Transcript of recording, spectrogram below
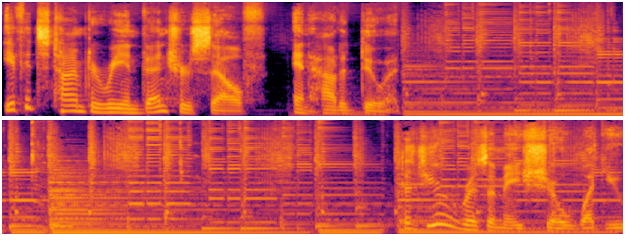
if it's time to reinvent yourself and how to do it. Does your resume show what you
